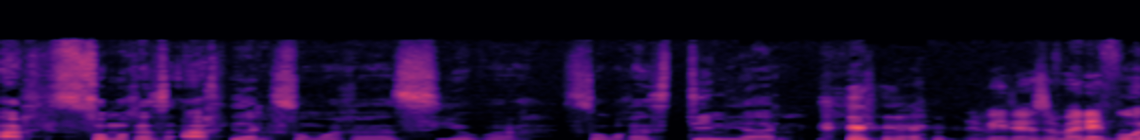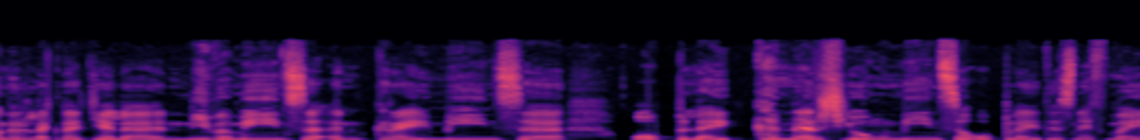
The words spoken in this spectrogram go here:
ag sommige is 8 jaar, sommige is 7, sommige is 10 jaar. Weet jy, so my net wonderlik dat jy nuwe mense inkry, mense oplei, kinders, jong mense oplei. Dis net vir my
